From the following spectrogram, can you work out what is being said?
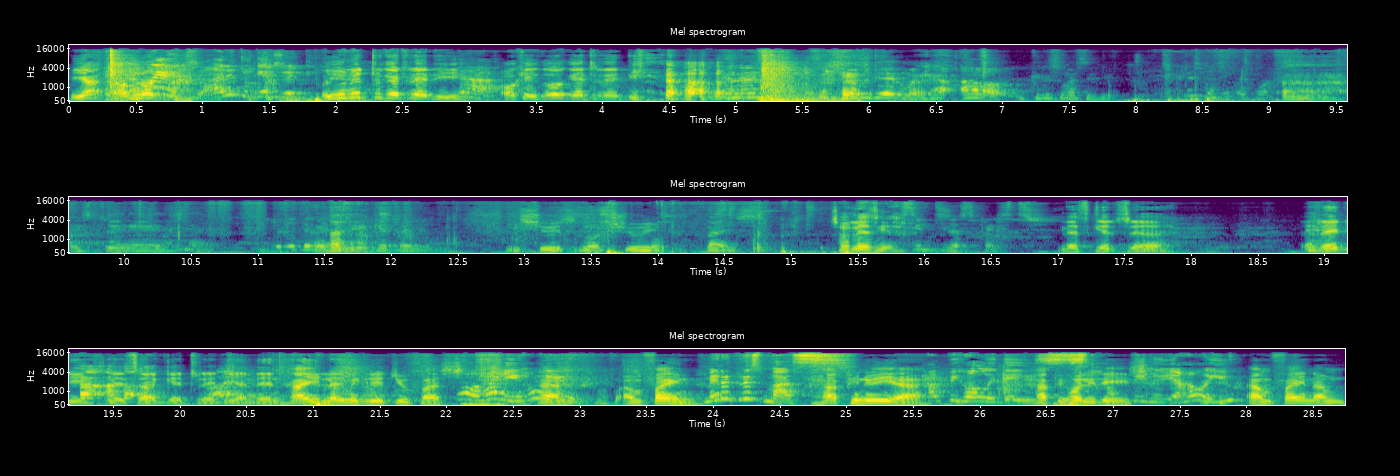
yeah, I'm not. Wait, I need to get ready. You need to get ready. Yeah. Okay, go get ready. Is from Germany? How, how Christmas is it? Christmas iko poa. It's 20 years. Can you get ready? the shoe is not showing. Nice. So let's get, Receive Jesus Christ. let's get uh, ready. Let's uh, get ready and then hi. Let me greet you first. Oh, hi, how are Ah, you? I'm fine. Merry Christmas. Happy New Year. Happy holidays. Happy holidays. Happy New Year. How are you? I'm fine. I'm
